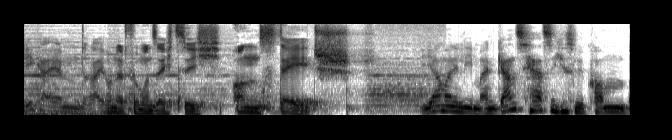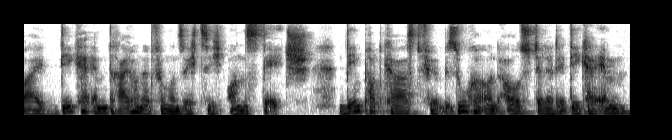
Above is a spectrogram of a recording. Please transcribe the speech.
365 on Stage. Ja, meine Lieben, ein ganz herzliches Willkommen bei DKM 365 on Stage, dem Podcast für Besucher und Aussteller der DKM,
